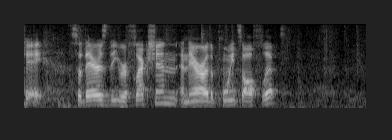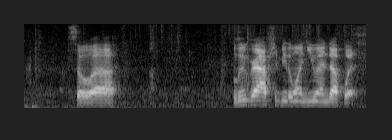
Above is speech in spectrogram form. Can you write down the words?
Okay, so there's the reflection, and there are the points all flipped. So uh, blue graph should be the one you end up with.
